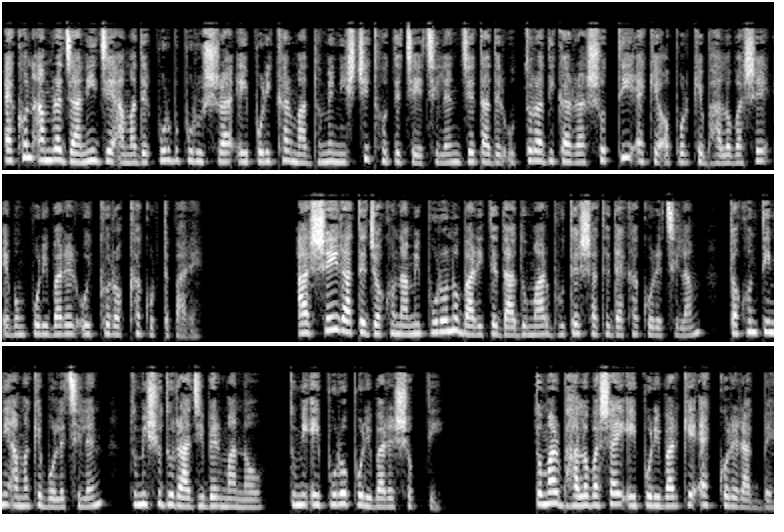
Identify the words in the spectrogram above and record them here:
এখন আমরা জানি যে আমাদের পূর্বপুরুষরা এই পরীক্ষার মাধ্যমে নিশ্চিত হতে চেয়েছিলেন যে তাদের উত্তরাধিকাররা সত্যিই একে অপরকে ভালোবাসে এবং পরিবারের ঐক্য রক্ষা করতে পারে। আর সেই রাতে যখন আমি পুরনো বাড়িতে দাদুমার ভূতের সাথে দেখা করেছিলাম, তখন তিনি আমাকে বলেছিলেন, তুমি শুধু রাজীবের মা নও তুমি এই পুরো পরিবারের শক্তি। তোমার ভালোবাসায় এই পরিবারকে এক করে রাখবে।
